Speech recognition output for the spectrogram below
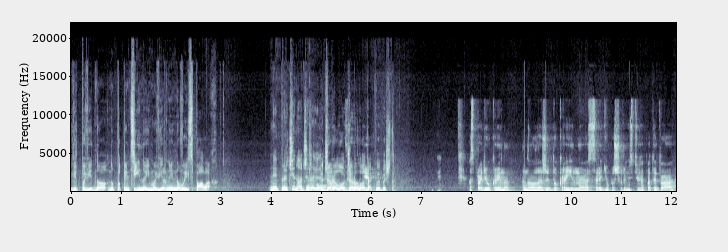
відповідно, ну потенційно ймовірний новий спалах. Не причину, а джерело. Джерело, джерело, так вибачте. Насправді Україна належить до країн з середньою поширеністю гепатиту А.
